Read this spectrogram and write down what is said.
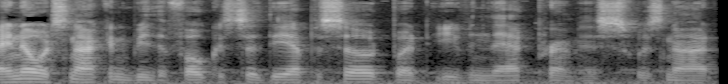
I know it's not going to be the focus of the episode, but even that premise was not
